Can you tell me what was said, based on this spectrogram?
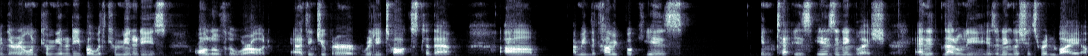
in their own community but with communities all over the world. And I think Jupiter really talks to them. Um, I mean, the comic book is in te- is is in English, and it not only is in English, it's written by a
